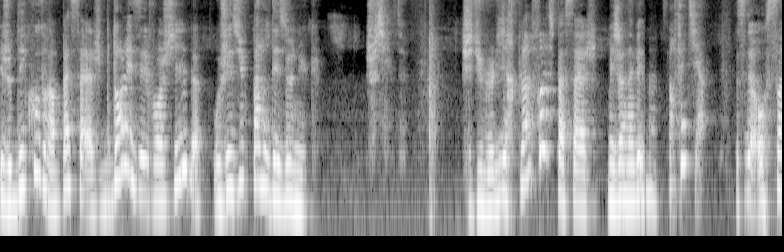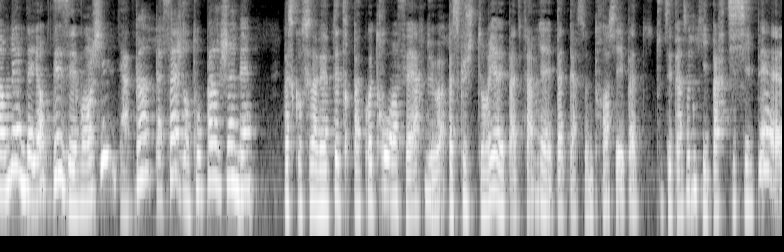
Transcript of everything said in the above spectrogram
je découvre un passage dans les évangiles où Jésus parle des eunuques. Je me dis, j'ai dû le lire plein de fois, ce passage. Mais j'en avais. En fait, il y a. Au sein même, d'ailleurs, des évangiles, il y a plein de passages dont on parle jamais. Parce qu'on savait peut-être pas quoi trop en faire, tu vois. Parce que justement, il n'y avait pas de femmes, il n'y avait pas de personnes trans, il n'y avait pas toutes ces personnes qui participaient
